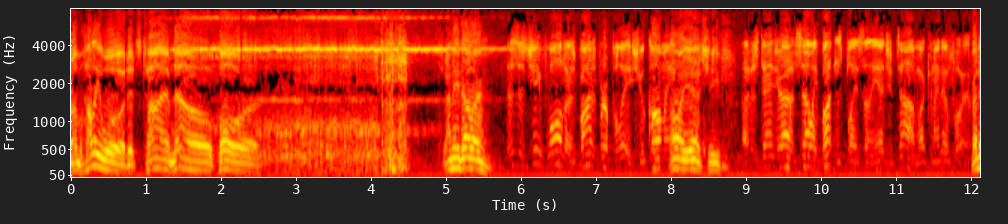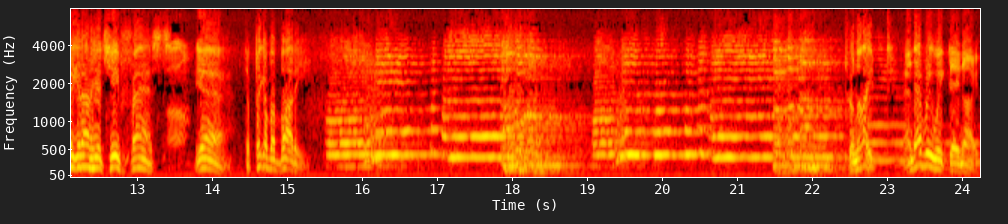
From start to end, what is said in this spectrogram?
From Hollywood, it's time now for. Johnny Dollar. This is Chief Walters, Barnesboro Police. You call me? Oh, yeah, Chief. I understand you're out at Sally Button's place on the edge of town. What can I do for you? Better get out here, Chief, fast. Oh? Yeah, to pick up a body. Tonight and every weekday night,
